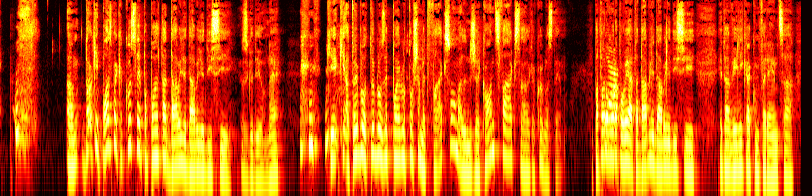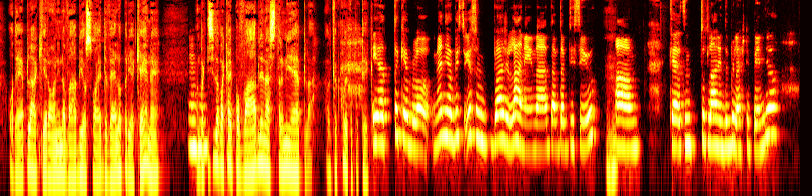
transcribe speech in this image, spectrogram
um, okay, Pozba, kako se je pa pol ta WWDC zgodil? Kje, kje, to, je bilo, to je bilo zdaj, je bilo to še med faksom ali že konc faksa, ali kako je bilo s tem? Pa prvo ja. mora povedati, da WWDC je ta velika konferenca od Apple, kjer oni navabijo svoje developerje, kene. Mm -hmm. Ampak ti si bila pa kaj povabljena strani Apple. Ali kako je to potekalo? Ja, tako je bilo. Meni je v bistvu, jaz sem bila že lani na WWDC-ju, mm -hmm. um, ker sem tudi lani dobila štipendijo.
